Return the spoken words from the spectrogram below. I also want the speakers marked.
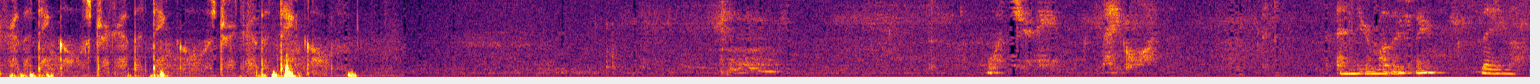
Speaker 1: Trigger the tingles, trigger the tingles, trigger the tingles. What's your name?
Speaker 2: Laquan.
Speaker 1: And your mother's name?
Speaker 2: Layla.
